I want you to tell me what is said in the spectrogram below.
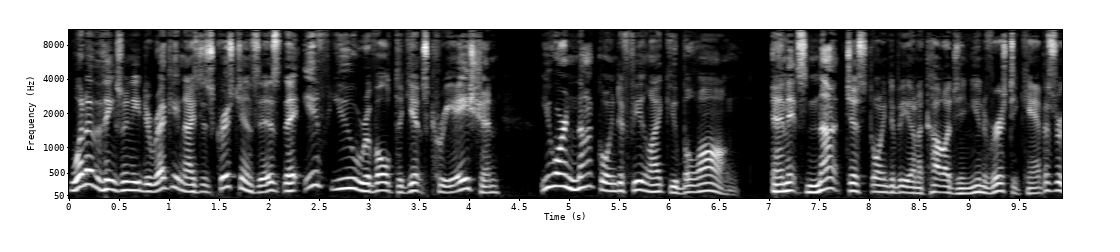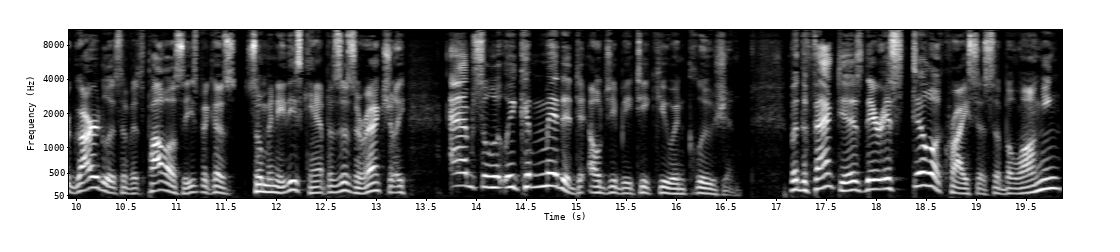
One of the things we need to recognize as Christians is that if you revolt against creation, you are not going to feel like you belong. And it's not just going to be on a college and university campus, regardless of its policies, because so many of these campuses are actually absolutely committed to LGBTQ inclusion. But the fact is, there is still a crisis of belonging.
